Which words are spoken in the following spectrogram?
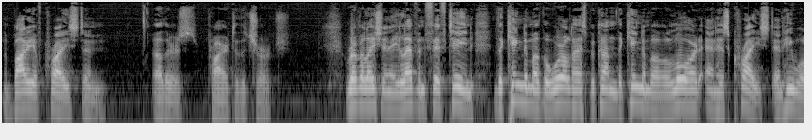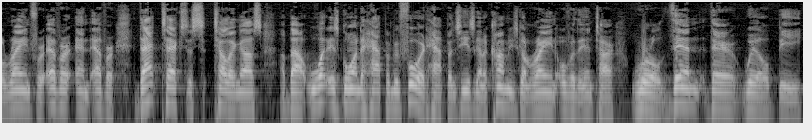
the body of Christ, and others prior to the church. Revelation 11:15 The kingdom of the world has become the kingdom of the Lord and his Christ and he will reign forever and ever. That text is telling us about what is going to happen before it happens. He is going to come, and he's going to reign over the entire world. Then there will be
